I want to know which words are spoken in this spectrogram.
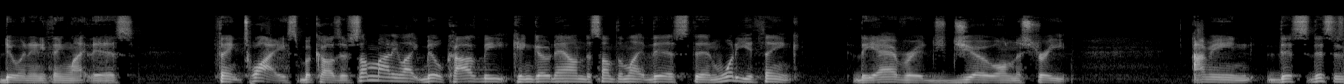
doing anything like this think twice because if somebody like Bill Cosby can go down to something like this, then what do you think the average Joe on the street? I mean, this this is,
